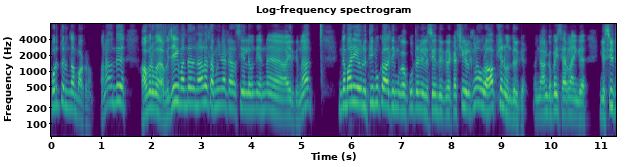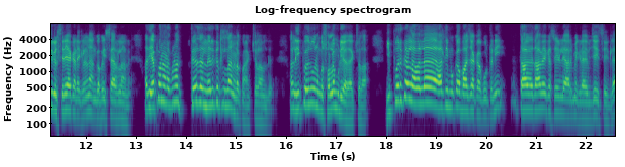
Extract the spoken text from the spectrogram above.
பொறுத்து இருந்தால் பார்க்கணும். ஆனால் வந்து அவர் வ விஜய் வந்ததுனால தமிழ்நாட்டு அரசியலில் வந்து என்ன ஆயிருக்குன்னா, இந்த மாதிரி ஒரு திமுக, அதிமுக கூட்டணியில் சேர்ந்துருக்கிற கட்சிகளுக்கெல்லாம் ஒரு ஆப்ஷன் வந்திருக்கு. இங்கே அங்கே போய் சேரலாம். இங்கே இங்கே சீட்டுகள் சரியாக கிடைக்கலன்னா அங்கே போய் சேரலான்னு. அது எப்போ நடக்கும்னா, தேர்தல் நெருக்கத்தில் தான் நடக்கும் ஆக்சுவலாக வந்து. அதனால் இப்போ எதுவும் நம்ம சொல்ல முடியாது ஆக்சுவலாக இப்போ இருக்கிற லெவலில் அதிமுக, பாஜக கூட்டணி, தா தாவேகா சைடில் யாருமே கிடையாது. விஜய் சைடில்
